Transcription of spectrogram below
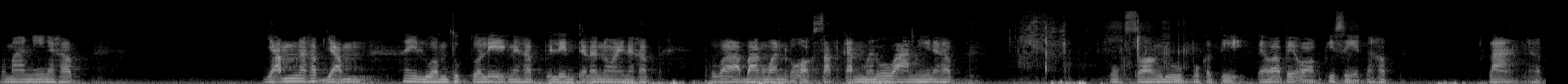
ประมาณนี้นะครับ ย้ำนะครับย้ำ ให้รวมทุกตัวเลขนะครับ ไปเล่นแต่ละน่อยนะครับ เพราะว่าบางวันก็ออกสับกันเหมือนเมื่อวานนี้นะครับหกสองดูปกติ แต่ว่าไปออกพิเศษนะครับ ล่างนะครับ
